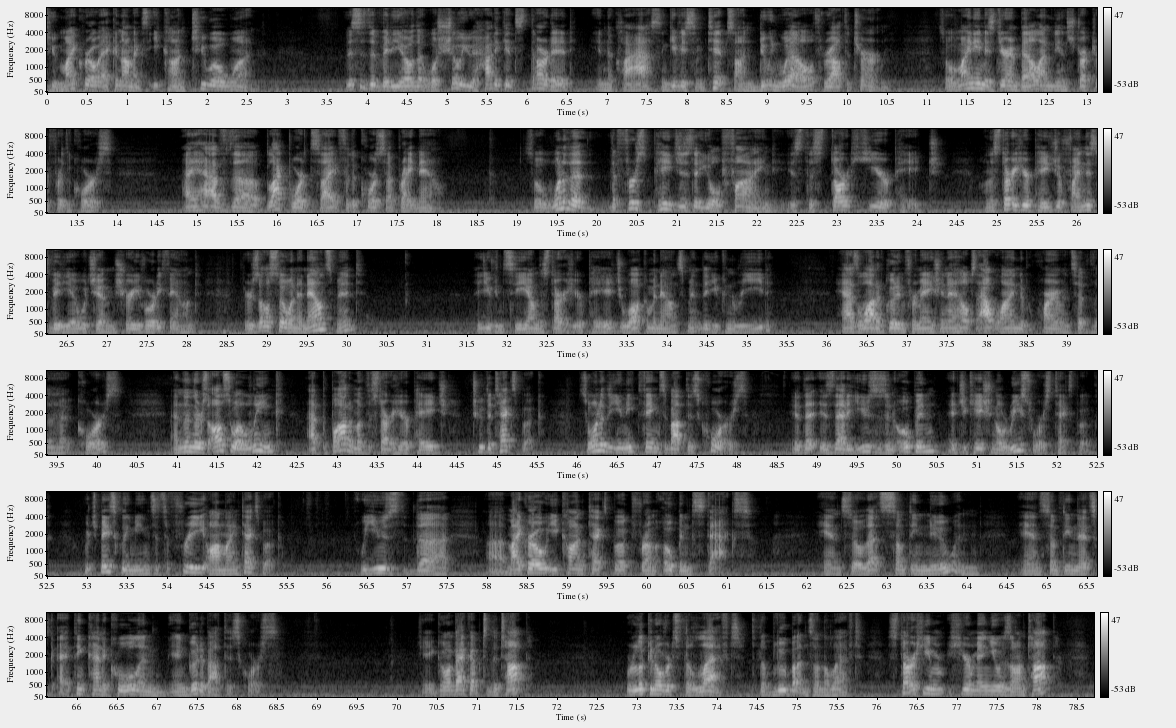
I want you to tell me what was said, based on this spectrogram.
to Microeconomics Econ 201. This is a video that will show you how to get started in the class and give you some tips on doing well throughout the term. So my name is Darren Bell. I'm the instructor for the course. I have the Blackboard site for the course up right now. So one of the, the first pages that you'll find is the Start Here page. On the Start Here page, you'll find this video, which I'm sure you've already found. There's also an announcement that you can see on the Start Here page, a welcome announcement that you can read. It has a lot of good information. It helps outline the requirements of the course. And then there's also a link at the bottom of the Start Here page to the textbook. So one of the unique things about this course is that it uses an open educational resource textbook which basically means it's a free online textbook. We use the uh, micro econ textbook from OpenStax. And so that's something new and and something that's I think kind of cool and, and good about this course. Okay, going back up to the top, we're looking over to the left, to the blue buttons on the left. Start here menu is on top.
